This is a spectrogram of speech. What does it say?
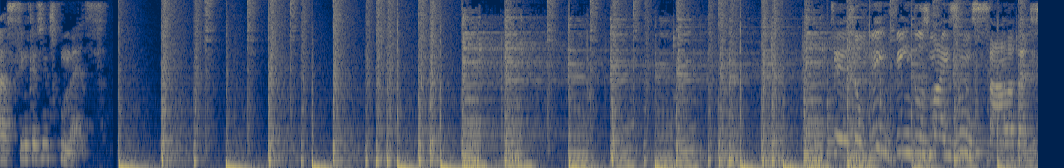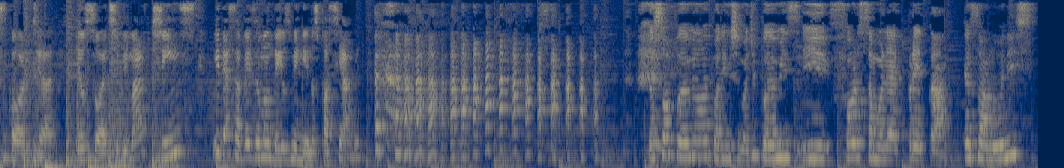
É assim que a gente começa. Sejam bem-vindos mais um Sala da Discórdia. Eu sou a Tibi Martins e dessa vez eu mandei os meninos passearem. Eu sou a Pamela, podem me chamar de Pamis e Força Mulher Preta. Eu sou a Nunes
